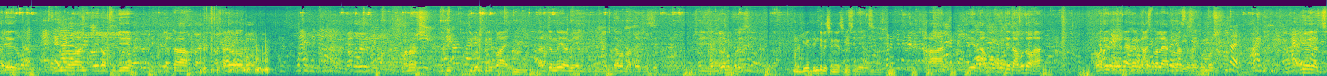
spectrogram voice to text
তাদের মূল্যবান এই রক্ত দিয়ে একটা সাধারণ মানুষ যদি জীবন ফিরে পায় তার জন্যই আমি এই জিনিসটা আমার মাথায় এসেছে। সেই জন্যই আমি করেছি। মানে বিয়ের দিনটি বেছে নিয়েছেন? বেশি নিয়েছি। আর যে দাব, যে দাবদহা, আমাদের দেশে দেখেন গাছপালা এখন আস্তে আস্তে ক্রমশ হয়ে যাচ্ছে?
